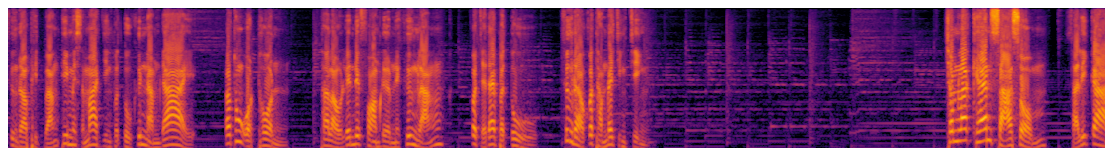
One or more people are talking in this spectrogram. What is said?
ซึ่งเราผิดหวังที่ไม่สามารถยิงประตูขึ้นนำได้ เราต้องอดทน ถ้าเราเล่นด้วยฟอร์มเดิมในครึ่งหลัง ก็จะได้ประตู ซึ่งเราก็ทำได้จริง ๆ ชำระแค้นสาสม สาลิกา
